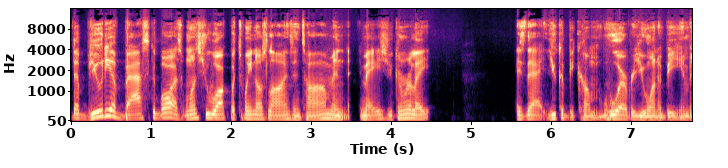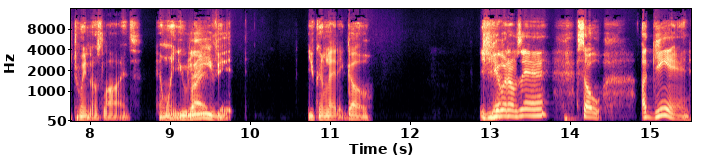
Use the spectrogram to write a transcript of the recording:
The beauty of basketball is once you walk between those lines, and Tom and Mayes, you can relate, is that you could become whoever you want to be in between those lines. And when you Right. leave it, you can let it go. You Yeah. know what I'm saying? So again,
